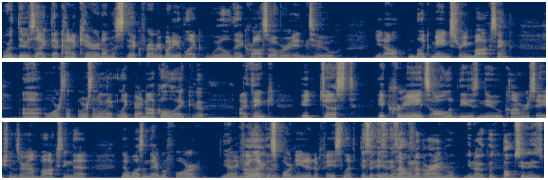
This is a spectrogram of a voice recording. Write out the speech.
where there's like that kind of carrot on the stick for everybody of like, will they cross over into, you know, like mainstream boxing, uh, or some or something like like bare knuckle, like. Yep. I think it just it creates all of these new conversations around boxing that that wasn't there before. Yeah, and I no, feel I like the sport needed a facelift. It's, it's, begin it's a whole other angle, you know, because boxing is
